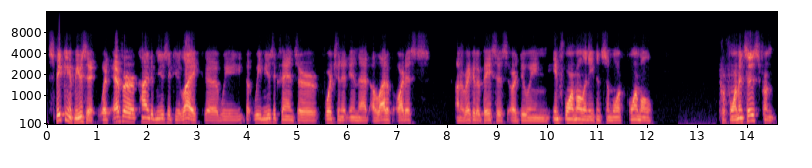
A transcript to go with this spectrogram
Speaking of music, whatever kind of music you like, uh, we we music fans are fortunate in that a lot of artists on a regular basis are doing informal and even some more formal performances from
